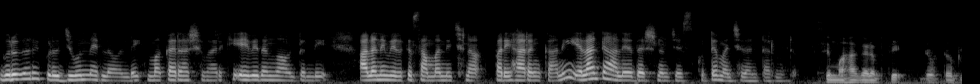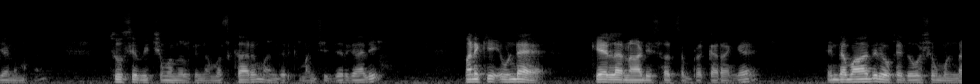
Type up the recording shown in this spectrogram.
గురుగారు ఇప్పుడు జూన్ నెలలో అండి మకర రాశి వారికి ఏ విధంగా ఉంటుంది? అలానే వీళ్ళకి సంబంధించిన పరిహారం కానీ ఎలాంటి ఆలయ దర్శనం చేసుకుంటే మంచిదంటారు మీరు? శ్రీ మహాగణపతి దేవతభ్య నమ. చూసే వీక్షమందులకి నమస్కారం. అందరికి మంచి జరగాలి. మనకి ఉండే కేరళ నాడి శాస్త్రం ప్రకారంగా ఇంత మాదిరి ఒక దోషం ఉన్న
